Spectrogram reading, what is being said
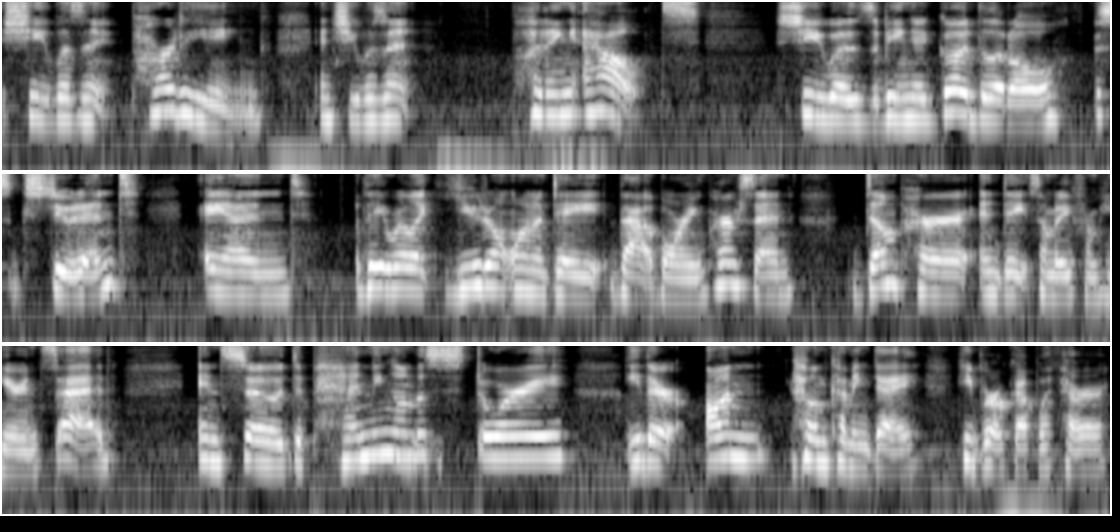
she wasn't partying and she wasn't putting out. She was being a good little student and they were like you don't want to date that boring person. Dump her and date somebody from here instead. And so depending on the hmm. story either on homecoming day he broke up with her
